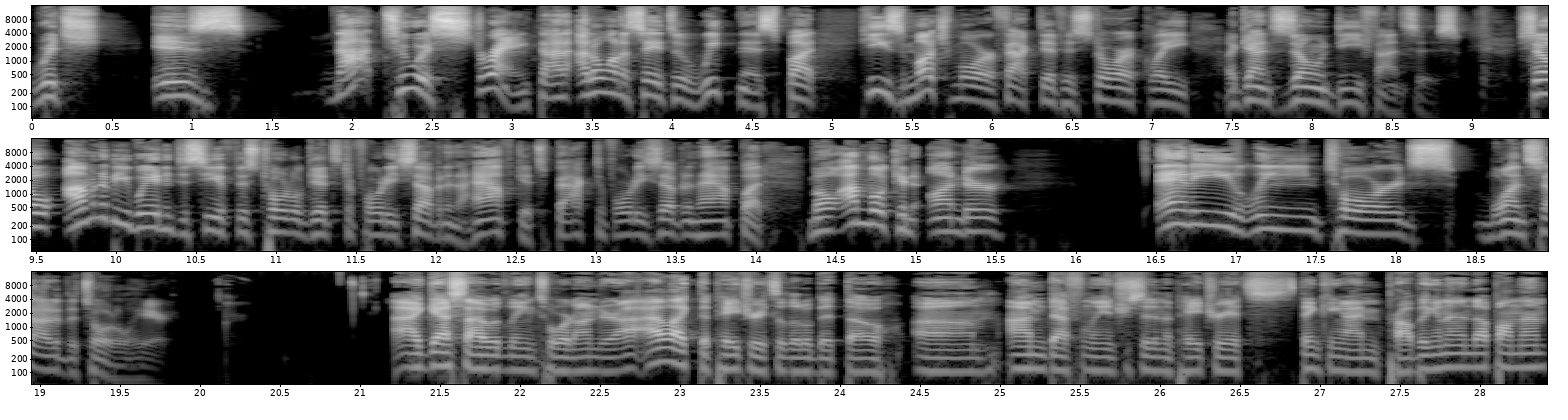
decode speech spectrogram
which is not to his strength. I, don't want to say it's a weakness, but he's much more effective historically against zone defenses. So I'm going to be waiting to see if this total gets to 47 and a half, gets back to 47 and a half. But Mo, I'm looking under any lean towards one side of the total here? I guess I would lean toward under. I, I like the Patriots a little bit though. Um, I'm definitely interested in the Patriots, thinking I'm probably going to end up on them.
